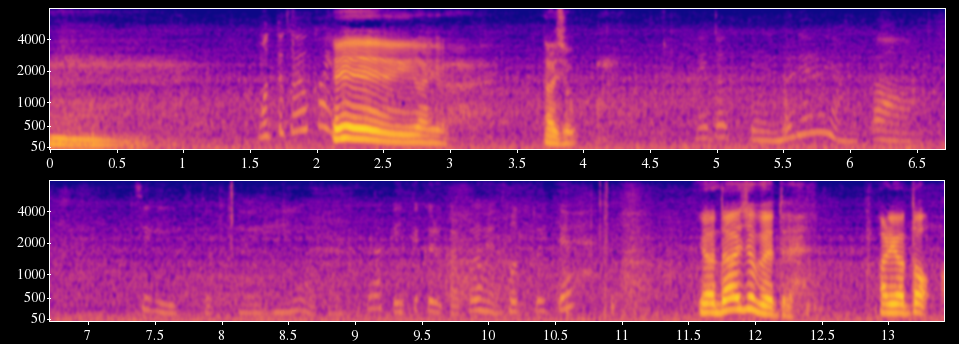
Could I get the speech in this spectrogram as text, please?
うん。持ってこようかい。ええいやいや大丈夫。えだって濡れるやんか。次行くと大変よ。ここだけ行ってくるからこの辺取っといて。いや大丈夫やて。ありがとう。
